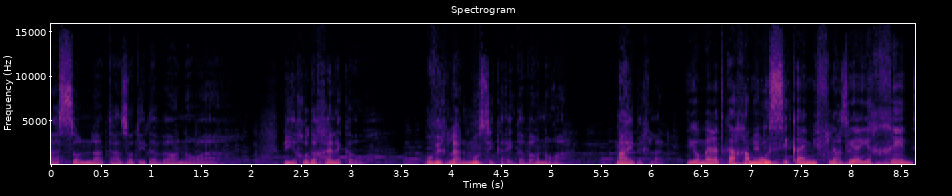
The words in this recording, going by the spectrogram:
הסונטה הזאת היא דבר נורא. בייחוד החלק ההוא. ובכלל, מוסיקה היא דבר נורא. מה היא בכלל? והיא אומרת ככה, מוסיקה היא מפלטי היחיד.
